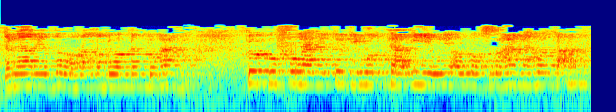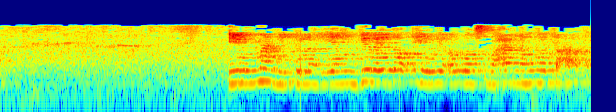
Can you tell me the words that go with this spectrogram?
Jangan reda orang menduakan Tuhan Kekufuran itu dimurkai oleh Allah Subhanahu Taala. Iman itulah yang diredai oleh Allah Subhanahu Taala.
